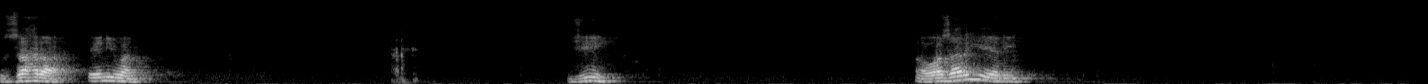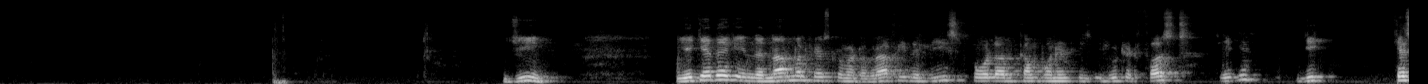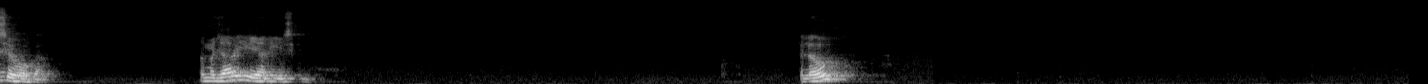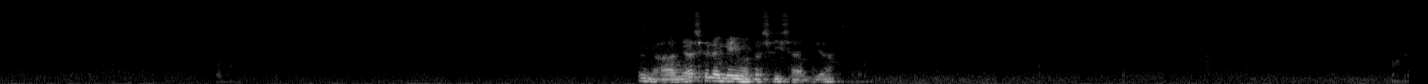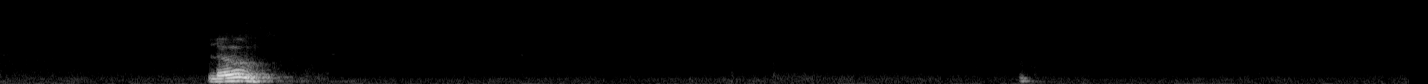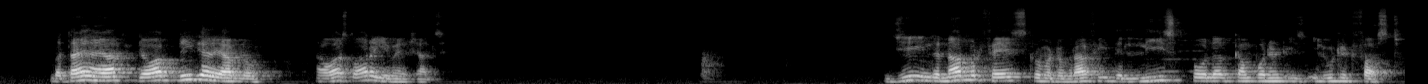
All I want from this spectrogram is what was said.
Zahra, anyone? जी आवाज आ रही है या नहीं जी। ये कहता है कि in the normal phase chromatography the least polar component is eluted first ठीक है? ये कैसे होगा? समझ आ रही है यानी इसकी? हेलो हाँ जैसे लगे मतलब सही साहब दिया लो बताएँ यार जवाब नहीं दे रहे आप लोग आवाज़ तो आ रही है मेरे ख्याल से G in the normal phase chromatography, the least polar component is eluted first.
